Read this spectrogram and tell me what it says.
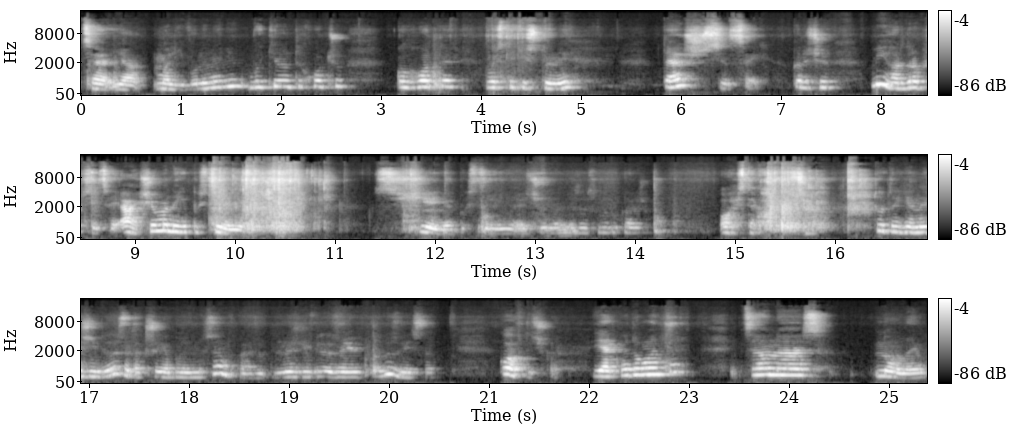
це я малі вони мені викинути хочу. Колготи. Ось такі штани. Теж сінсей. Коротше, мій гардероб сінсей. А, ще в мене є постільні речі. Ще є постільні речі у мене, зараз вам покажу. Ось така. Тут є нижні білизна, так що я буду не все вам показувати. Нижні білизна я відкладу, звісно. Кофточка. Як ви думаєте? Це у нас новий.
